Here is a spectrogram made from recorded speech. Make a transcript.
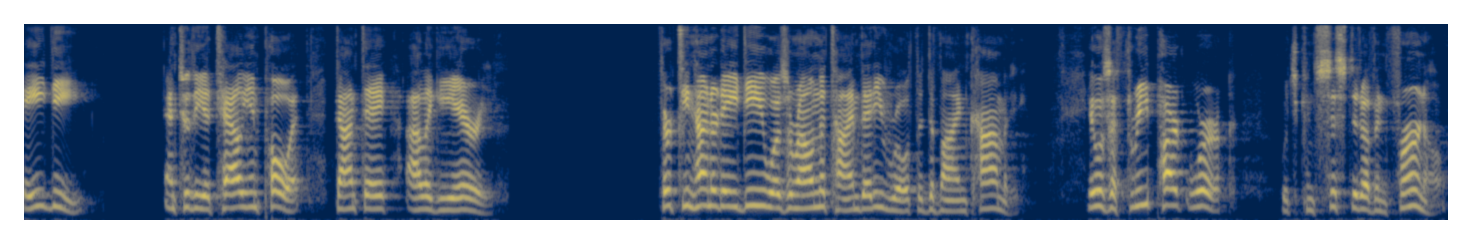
AD and to the Italian poet Dante Alighieri. 1300 AD was around the time that he wrote the Divine Comedy. It was a three part work which consisted of Inferno,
